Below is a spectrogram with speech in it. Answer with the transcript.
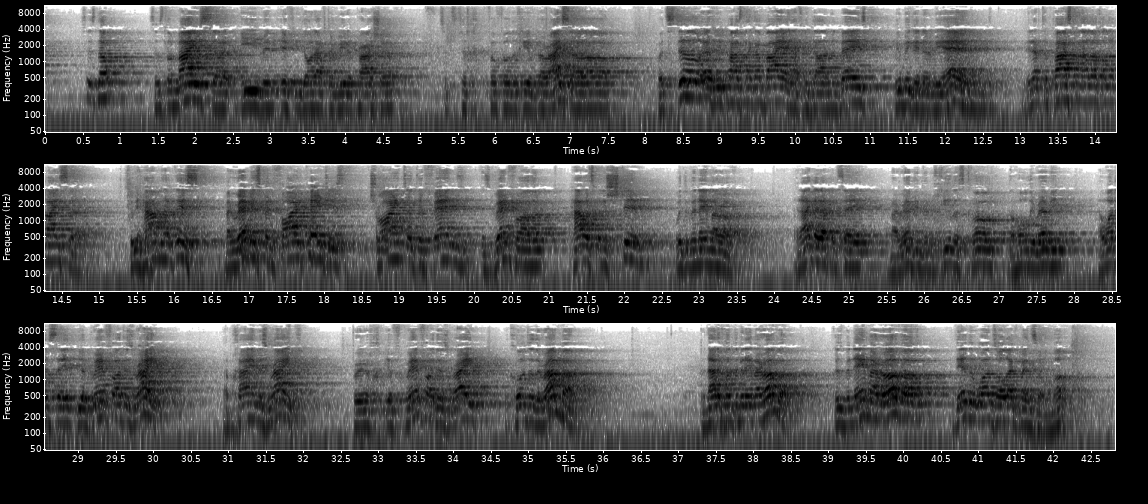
Says no. Says the Maisa, even if you don't have to read a Parashah to, to fulfill the Chiyah of Doraisa, but still, as we pass like Abaya and after Dalam and Beis, we begin and we end. You didn't have to pass on Allah Maisa. So we have like this. My Rebbe spent five pages trying to defend his grandfather, how it's going to stim with the B'nai Marov. And I got up and say, my Rebbe, the Mechilas quote, the Holy Rebbe, I want to say, your grandfather's right. Rab Chaim is right. But your grandfather's right according to the Rambam. But not according to B'nai Marava. Because B'nai Marava, they're the ones all like Ben Zoma.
